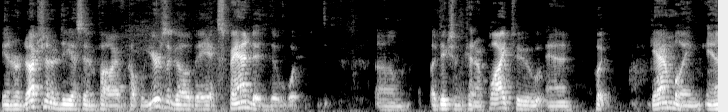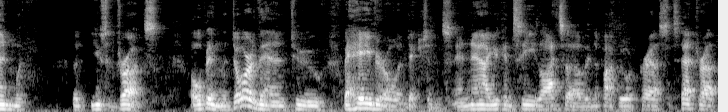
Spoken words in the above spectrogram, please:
introduction of DSM-5 a couple years ago, they expanded the, what um, addiction can apply to and put gambling in with the use of drugs, opening the door then to behavioral addictions. And now you can see lots of in the popular press, etc.,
